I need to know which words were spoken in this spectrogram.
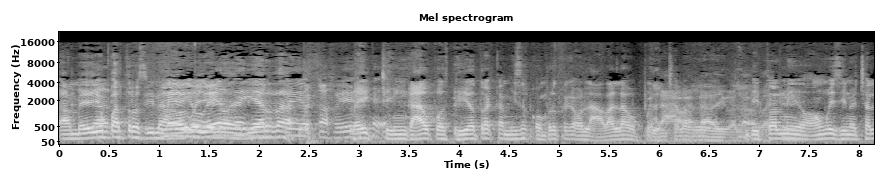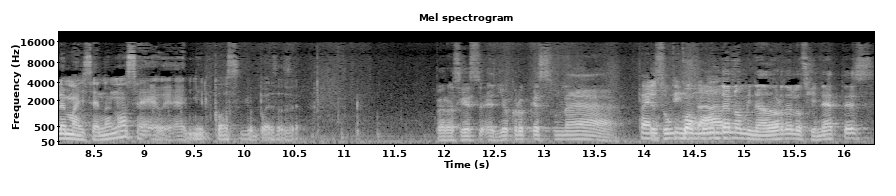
a medio Ya, patrocinador, medio güey, lleno de verde, mierda. medio café. Güey, chingado, pues pide otra camisa, compra otra, o lávala o planchala, lávala, güey. digo, la Dito almidón, güey, si no échale maicena, no sé, güey, hay mil cosas que puedes hacer. Pero sí, es, es- yo creo que es una. Es un común denominador de los jinetes.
